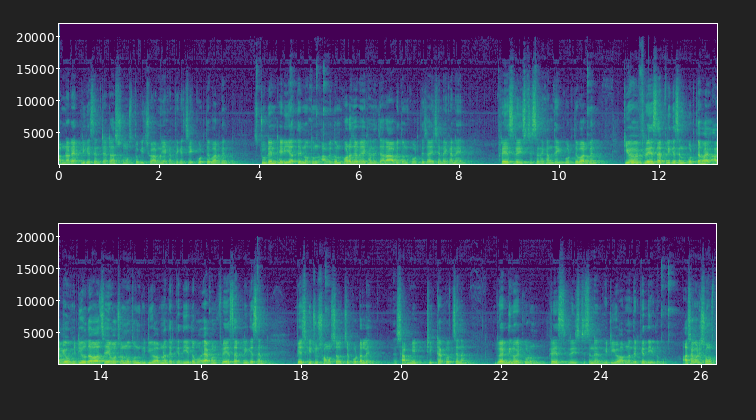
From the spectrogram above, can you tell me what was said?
আপনার অ্যাপ্লিকেশন স্ট্যাটাস সমস্ত কিছু আপনি এখান থেকে চেক করতে পারবেন। স্টুডেন্ট এরিয়াতে নতুন আবেদন করা যাবে এখানে। যারা আবেদন করতে চাইছেন, এখানে ফ্রেশ রেজিস্ট্রেশন এখান থেকে করতে পারবেন। কীভাবে ফ্রেশ অ্যাপ্লিকেশন করতে হয়? আগেও ভিডিও দেওয়া আছে, এবছর নতুন ভিডিও আপনাদেরকে দিয়ে দেবো। এখন ফ্রেশ অ্যাপ্লিকেশন বেশ কিছু সমস্যা হচ্ছে পোর্টালে সাবমিট ঠিকঠাক হচ্ছে না। দু একদিন ওয়েট করুন ফ্রেশ রেজিস্ট্রেশনের ভিডিও আপনাদেরকে দিয়ে দেবো। আশা করি সমস্ত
